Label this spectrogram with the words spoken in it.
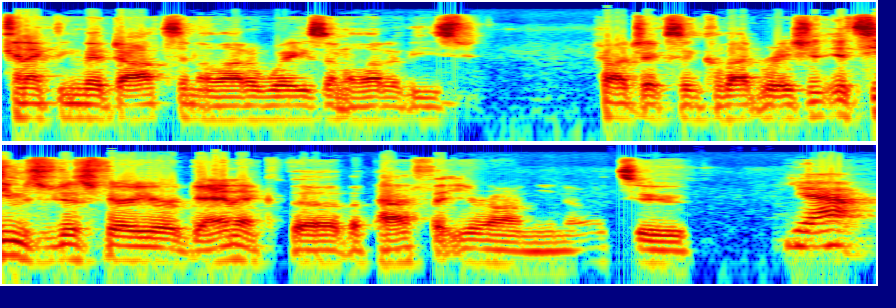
connecting the dots in a lot of ways on a lot of these projects and collaboration. It seems just very organic the the path that you're on. You know to Yeah.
